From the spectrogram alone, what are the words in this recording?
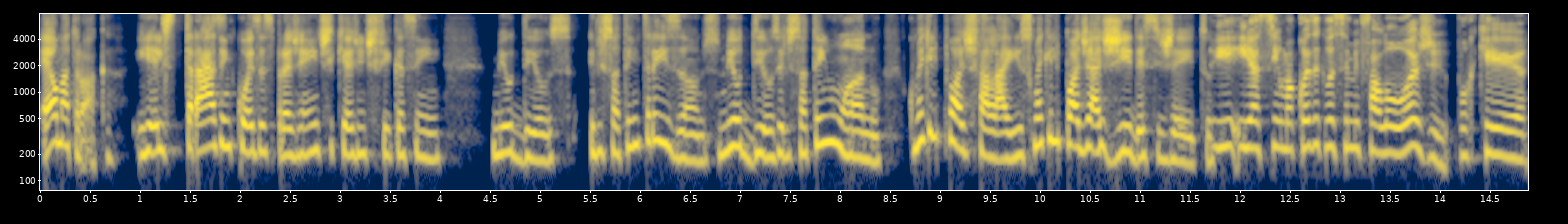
É uma troca. E eles trazem coisas pra gente que a gente fica assim: meu Deus, ele só tem três anos. Meu Deus, ele só tem um ano. Como é que ele pode falar isso? Como é que ele pode agir desse jeito? E, e, assim, uma coisa que você me falou hoje, porque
